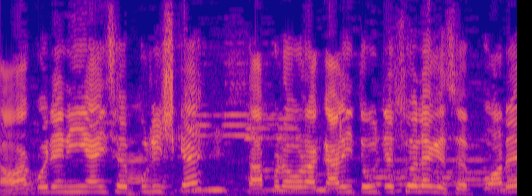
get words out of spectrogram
দাওয়া করে নিয়ে আইছে পুলিশকে, তারপরে ওরা গাড়িতে উঠে চলে গেছে। পরে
